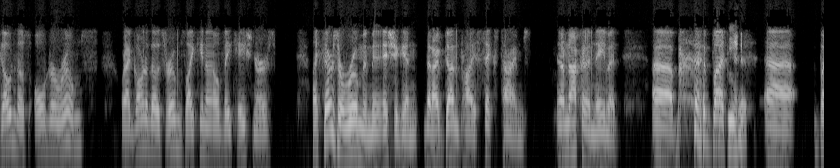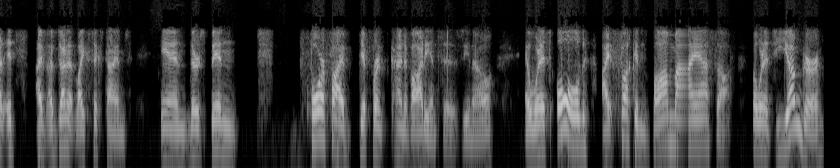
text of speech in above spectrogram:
go to those older rooms, when I go into those rooms, like you know, vacationers, like there's a room in Michigan that I've done probably six times, and I'm not going to name it, uh, but uh, but it's I've I've done it like six times, and there's been four or five different kind of audiences, you know, and when it's old, I fucking bomb my ass off, but when it's younger,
